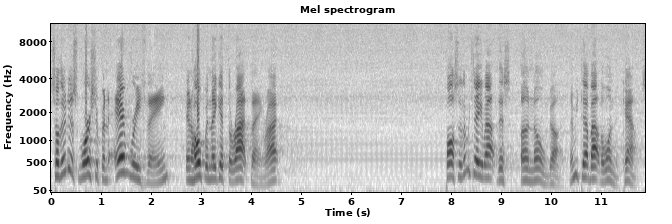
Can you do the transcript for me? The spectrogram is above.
So they're just worshiping everything and hoping they get the right thing, right? Paul says, Let me tell you about this unknown God. Let me tell you about the one that counts.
